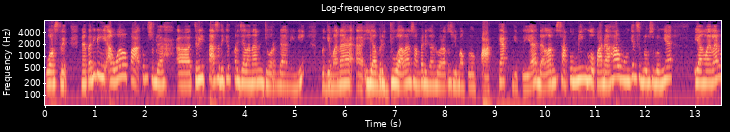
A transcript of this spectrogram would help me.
Wall Street. Nah, tadi di awal Pak Tung sudah uh, cerita sedikit perjalanan Jordan ini, bagaimana uh, ia berjualan sampai dengan 250 paket gitu ya dalam satu minggu. Padahal mungkin sebelum-sebelumnya yang lain-lain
